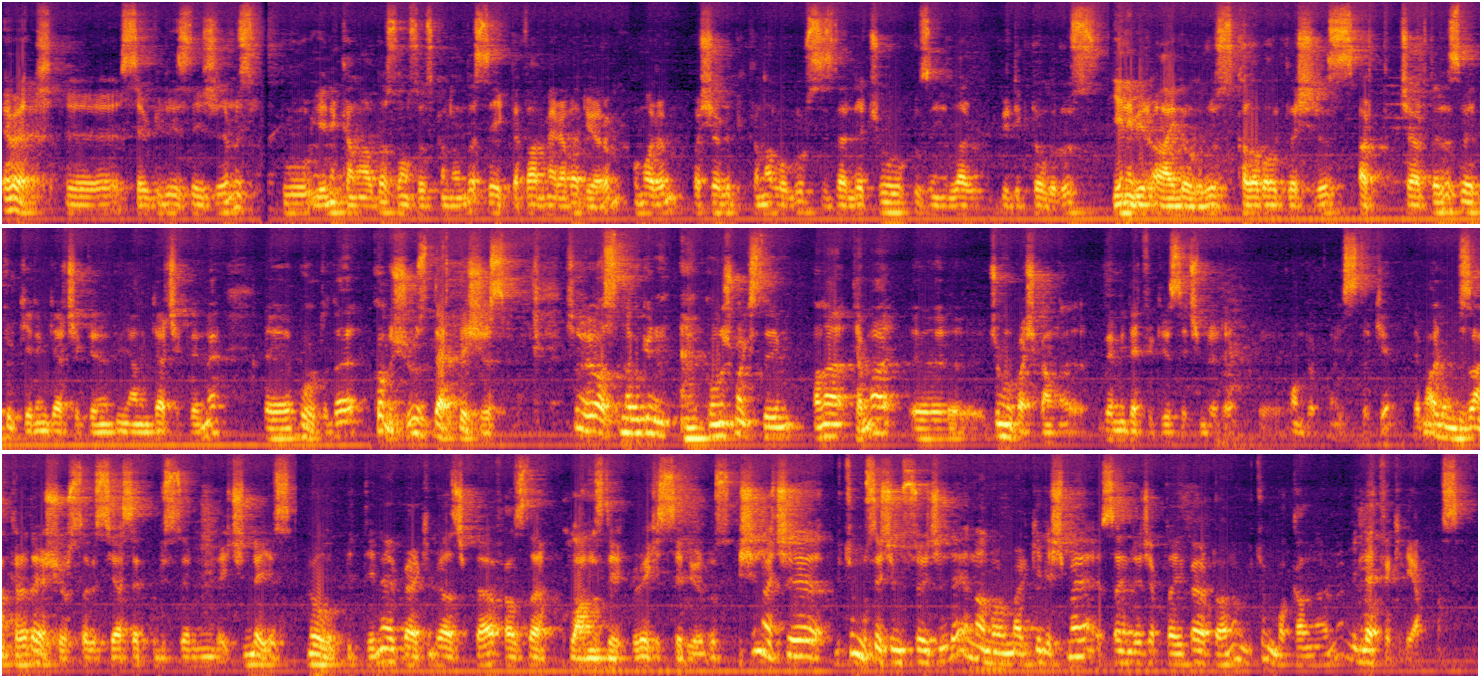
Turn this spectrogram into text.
Evet e, sevgili izleyicilerimiz bu yeni kanalda Son Söz kanalında size ilk defa merhaba diyorum. Umarım başarılı bir kanal olur. Sizlerle çok uzun yıllar birlikte oluruz. Yeni bir aile oluruz, kalabalıklaşırız, arttıkça artarız ve Türkiye'nin gerçeklerini, dünyanın gerçeklerini e, burada da konuşuruz, dertleşiriz. Şimdi aslında bugün konuşmak istediğim ana tema e, Cumhurbaşkanlığı ve milletvekili seçimleri e, 14 Mayıs'taki. E, malum biz Ankara'da yaşıyoruz tabii siyaset kulislerinin de içindeyiz. Ne olup bittiğini belki birazcık daha fazla kulağımız delik böyle hissediyoruz. İşin açığı bütün bu seçim sürecinde en anormal gelişme Sayın Recep Tayyip Erdoğan'ın bütün bakanlarını milletvekili yapması.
